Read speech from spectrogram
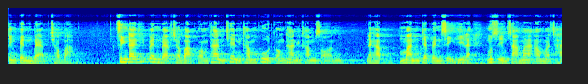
จึงเป็นแบบฉบับ สิ่งใดที่เป็นแบบฉบับของท่าน เช่นคำพูดของท่านคำสอนนะครับ มันจะเป็นสิ่งที่อะไรมุสลิมสามารถเอามาใช้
